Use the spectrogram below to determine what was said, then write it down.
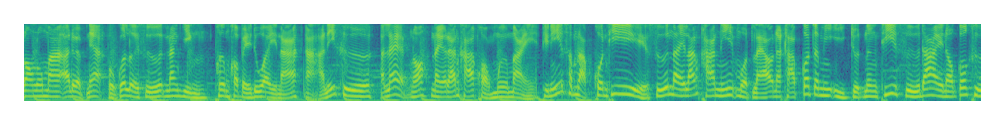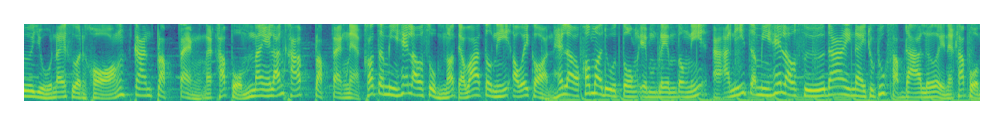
ลองลงมาอะไรแบบเนี้ยผมก็เลยซื้อนั่งยิงเพิ่มเข้าไปด้วยนะอะอันนี้คืออันแรกเนาะในร้านค้าของมือใหม่ ทีนี้สำหรับคนที่ซื้อในร้านค้านี้หมดแล้วนะครับก็จะมีอีกจุดหนึ่งที่ซื้อได้เนาะก็คืออยู่ในส่วนของการปรับแต่งนะครับผมในร้านค้าปรับแต่งเนี่ยเขาจะมีให้เราสุ่มเนาะแต่ว่าตรงนี้เอาไว้ก่อน ให้เราเข้ามาดูตรงเอ็มเบรมตรงนี้อะอันนี้จะมีให้เราซื้อได้ในทุกๆ สัปดาห์เลยนะครับผม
